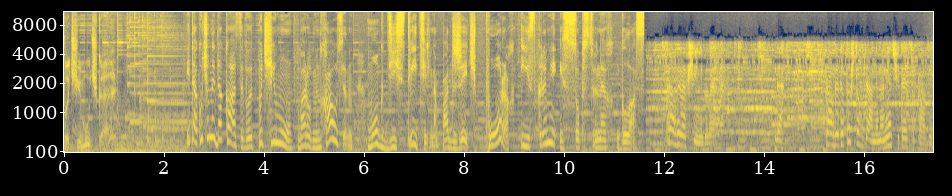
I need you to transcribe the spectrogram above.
Почемучка. Итак, ученые доказывают, почему барон Мюнхгаузен мог действительно поджечь порох искрами из собственных глаз. Правды вообще не бывает. Да. Правда, это то, что в данный момент считается правдой.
